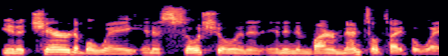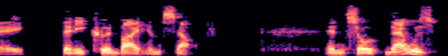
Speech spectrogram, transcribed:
in a charitable way, in a social and in an environmental type of way than he could by himself. And so that was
